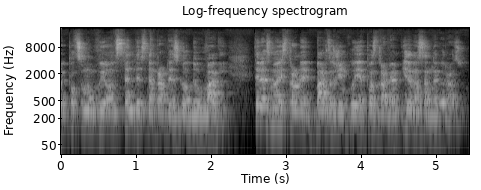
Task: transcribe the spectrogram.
e, podsumowując, ten dysk naprawdę jest godny uwagi. Tyle z mojej strony. Bardzo dziękuję. Pozdrawiam i do następnego razu.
